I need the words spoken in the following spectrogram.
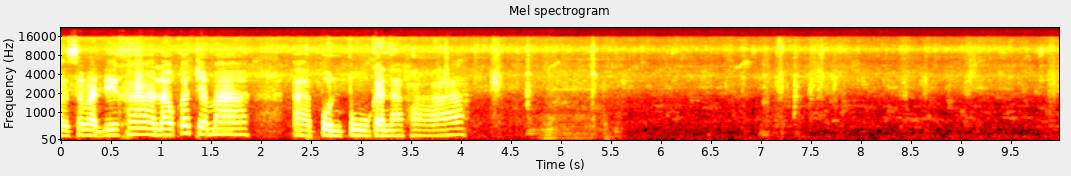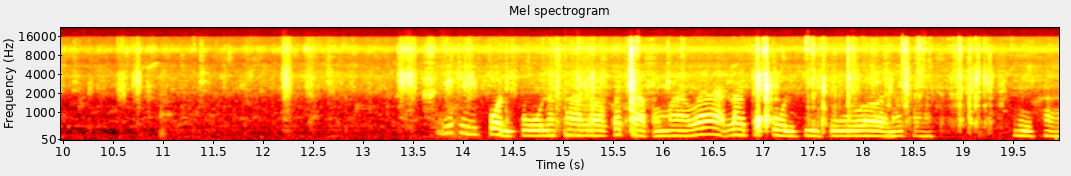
็สวัสดีค่ะ เราก็จะมาอ่าป่นปูกันนะคะ วิธีป่นปูนะคะ เราก็ตักออกมาว่าเราจะป่นกี่ตัวนะคะ นี่ค่ะ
